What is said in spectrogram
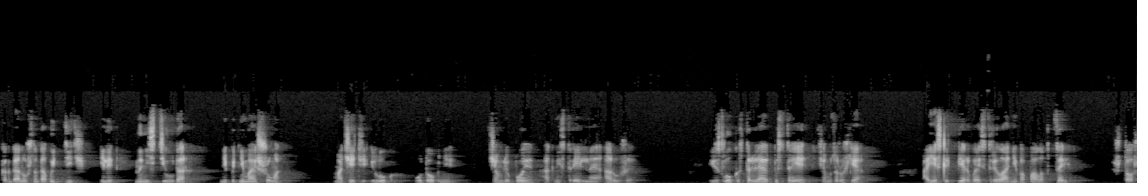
когда нужно добыть дичь или нанести удар, не поднимая шума, мачете и лук удобнее, чем любое огнестрельное оружие. Из лука стреляют быстрее, чем из ружья. А если первая стрела не попала в цель, что ж,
